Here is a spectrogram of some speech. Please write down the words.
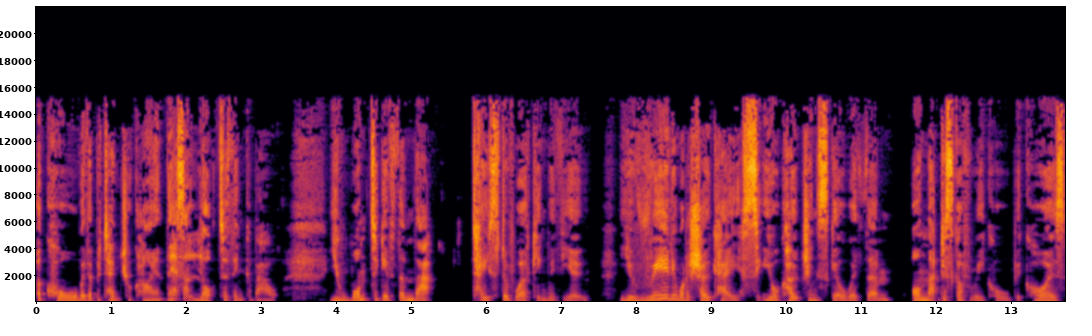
a call with a potential client, there's a lot to think about. You want to give them that taste of working with you. You really want to showcase your coaching skill with them on that discovery call because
